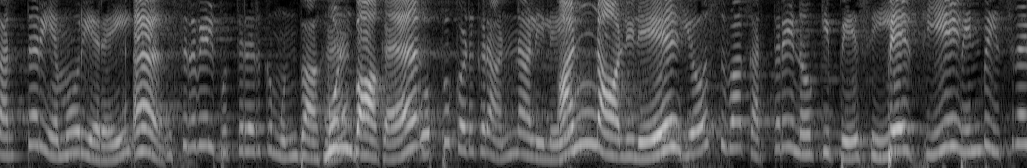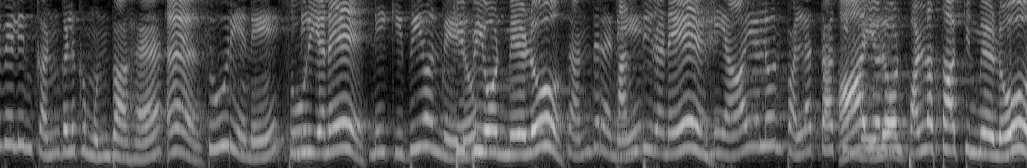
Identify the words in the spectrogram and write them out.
கர்த்தர் எமோரியரை. இஸ்ரவேல் புத்திரருக்கு முன்பாக முன்பாக ஒப்பு கொடுக்கிற அந்நாளிலே அந்நாளிலே யோசுவா கர்த்தரை நோக்கி பேசி பேசி பின்பு இஸ்ரவேலின் கண்களுக்கு முன்பாக. சூரியனே சூரியனே நீ கிபியோன் மேலும் கிபியோன் மேலும் சந்திரனே சந்திரனே நீ ஆயலோன் பள்ளத்தாக்கின் மேலும் ஆயலோன் பள்ளத்தாக்கின் மேலும்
